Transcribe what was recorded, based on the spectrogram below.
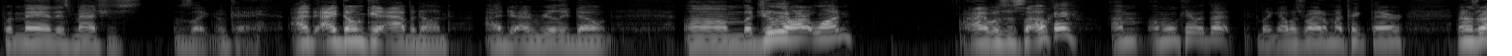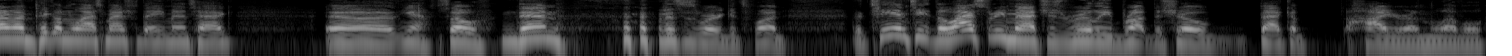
But man, this match was, was like, okay. I, I don't get Abaddon. I, I really don't. Um, but Julia Hart won. I was just like, okay, I'm I'm okay with that. Like I was right on my pick there, and I was right on my pick on the last match with the eight man tag. Uh, yeah. So then, this is where it gets fun. The TNT, the last three matches really brought the show back up higher on the level.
